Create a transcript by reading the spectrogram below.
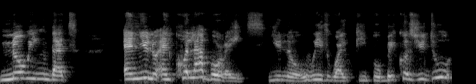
knowing that and you know and collaborate you know with white people because you do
